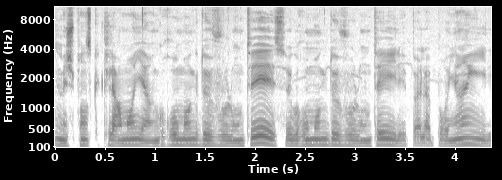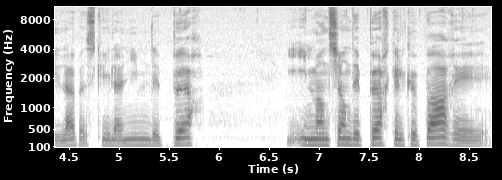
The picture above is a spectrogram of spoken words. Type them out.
Mais je pense que clairement, il y a un gros manque de volonté. Et ce gros manque de volonté, il n'est pas là pour rien. Il est là parce qu'il anime des peurs. Il maintient des peurs quelque part. Et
